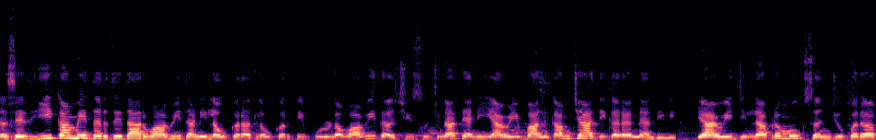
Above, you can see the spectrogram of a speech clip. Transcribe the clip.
तसेच ही कामे दर्जेदार व्हावीत आणि लवकरात लवकर ती पूर्ण व्हावीत अशी सूचना त्यांनी यावेळी बांधकामच्या अधिकाऱ्यांना दिली. यावेळी जिल्हा प्रमुख संजू परब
